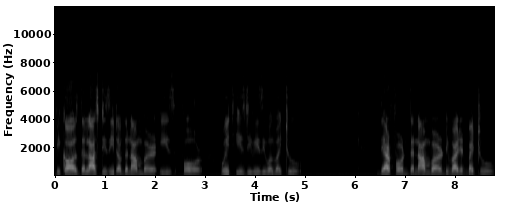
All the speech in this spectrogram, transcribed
because the last digit of the number is 4 which is divisible by 2. Therefore, the number divided by 2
